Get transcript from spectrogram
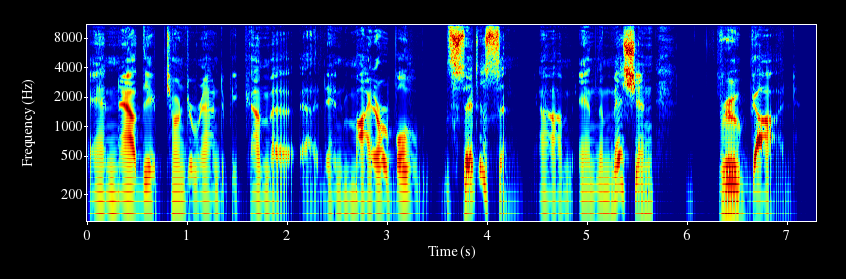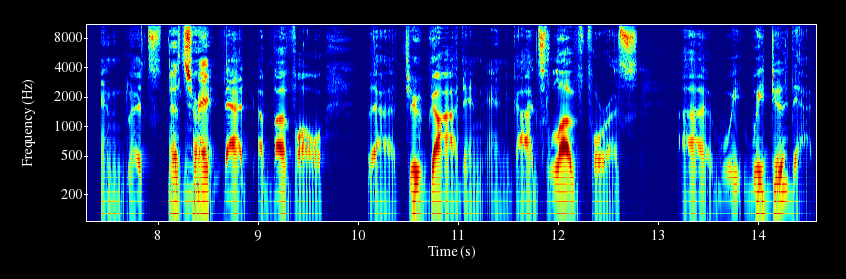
and now they've turned around to become a, an admirable citizen, um, and the mission through God, and let's That's make right. that above all uh, through God and and God's love for us. Uh, we we do that.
